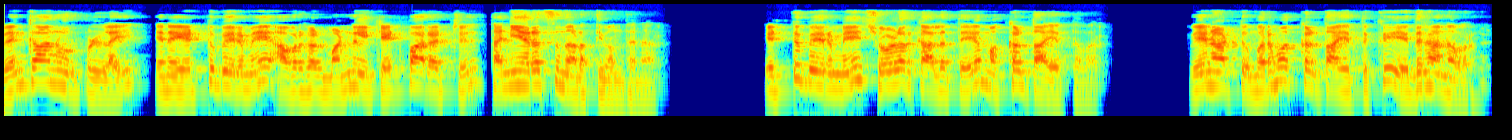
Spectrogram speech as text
வெங்கானூர் பிள்ளை என எட்டு பேருமே அவர்கள் மண்ணில் கேட்பாரற்று தனியரசு நடத்தி வந்தனர். எட்டு பேருமே சோழர் காலத்தைய மக்கள் தாயத்தவர். வேணாட்டு மருமக்கள் தாயத்துக்கு எதிரானவர்கள்.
